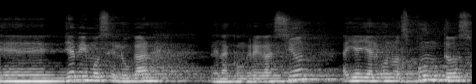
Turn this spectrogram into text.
Eh, ya vimos el lugar de la congregación, ahí hay algunos puntos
